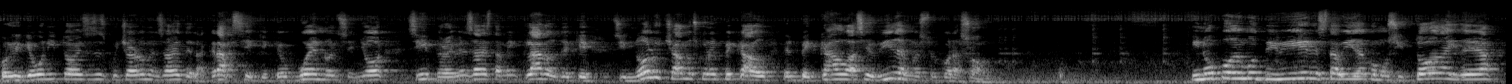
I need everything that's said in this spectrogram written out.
Porque qué bonito a veces escuchar los mensajes de la gracia y que qué bueno el Señor. Sí, pero hay mensajes también claros de que si no luchamos con el pecado, el pecado hace vida en nuestro corazón. Y no podemos vivir esta vida como si toda idea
